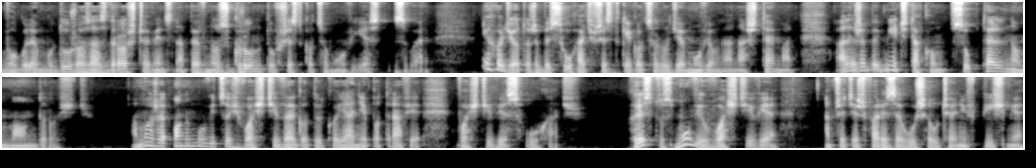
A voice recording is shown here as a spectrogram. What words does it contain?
w ogóle mu dużo zazdroszczę, więc na pewno z gruntu wszystko, co mówi, jest złe. Nie chodzi o to, żeby słuchać wszystkiego, co ludzie mówią na nasz temat, ale żeby mieć taką subtelną mądrość. A może on mówi coś właściwego, tylko ja nie potrafię właściwie słuchać. Chrystus mówił właściwie, a przecież faryzeusze uczeni w piśmie,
